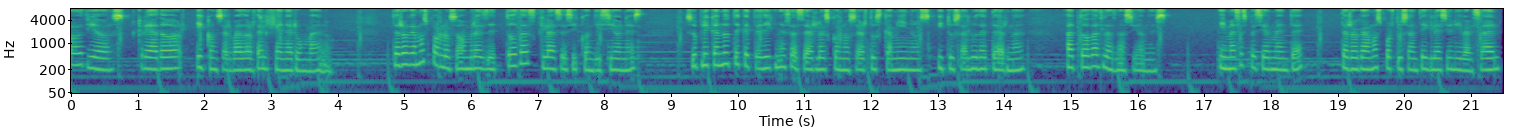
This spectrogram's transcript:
Oh Dios, creador y conservador del género humano te rogamos por los hombres de todas clases y condiciones, suplicándote que te dignes hacerles conocer tus caminos y tu salud eterna a todas las naciones. Y más especialmente, te rogamos por tu Santa Iglesia Universal,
